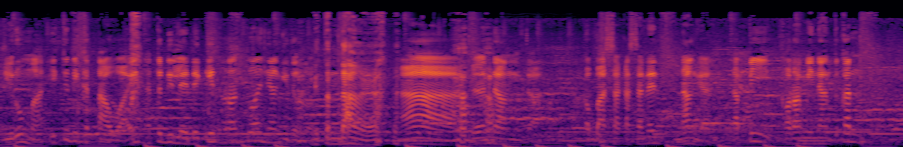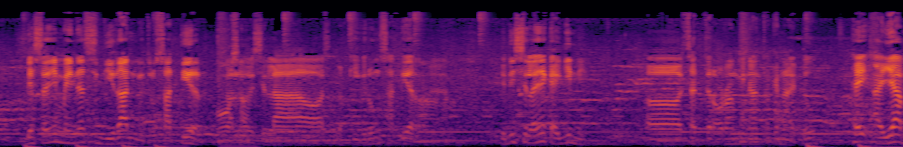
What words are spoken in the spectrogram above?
di rumah itu diketawain atau diledekin orang tuanya gitu. Loh ditendang ya? Ah tendang tuh ke bahasa kasarnya tendang ya. Tapi orang Minang itu kan biasanya mainnya sindiran gitu satir. Oh, kalau istilah Rocky Gerung satir. Jadi istilahnya kayak gini Eh, satir orang Minang terkenal itu hei ayam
